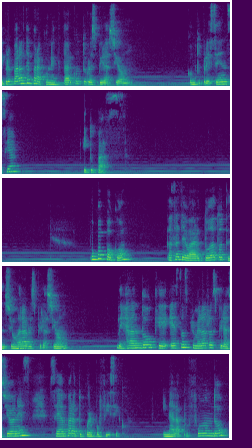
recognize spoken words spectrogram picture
y prepárate para conectar con tu respiración, con tu presencia y tu paz. Poco a poco vas a llevar toda tu atención a la respiración, dejando que estas primeras respiraciones sean para tu cuerpo físico. Inhala profundo.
